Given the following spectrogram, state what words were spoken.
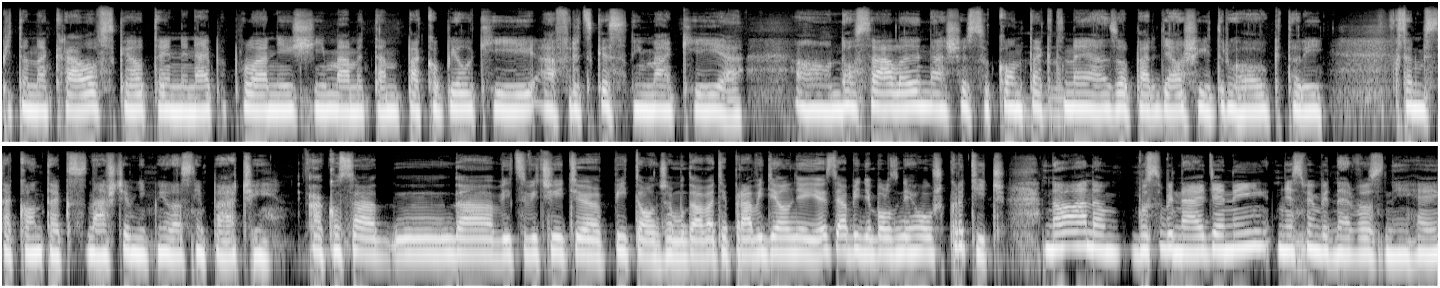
pitona kráľovského, ten je najpopulárnejší, máme tam pakobilky, africké slimáky a, nosále naše sú kontaktné a zo pár ďalších druhov, ktorý, ktorým sa kontakt s návštevníkmi vlastne páči. Ako sa mm, dá vycvičiť e, pitón, že mu dávate pravidelne jesť, aby nebol z neho už krtič? No áno, musí byť najedený, nesmie byť nervózny, hej.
